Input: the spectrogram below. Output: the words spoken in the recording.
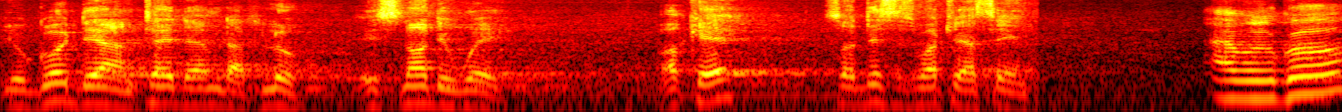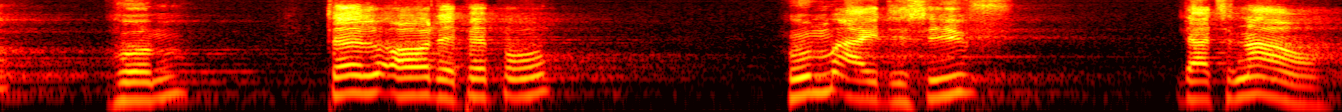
You go there and tell them that, look, it's not the way. Okay? So this is what we are saying. I will go home, tell all the people whom I deceive that now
